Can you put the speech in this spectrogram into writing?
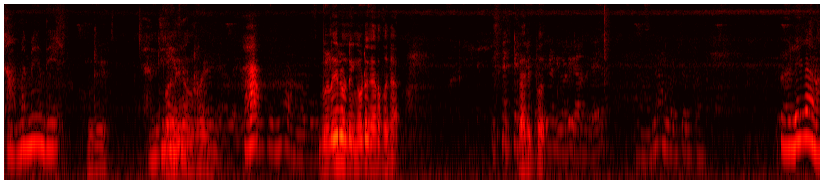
ശ്യാമമ്മ എന്തി? എന്ത് എന്തി വെളിയിലുണ്ടേ ഇങ്ങോട്ട് കയറത്തില്ല. കലിപ്പ്. വെളിയിലാണോ?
